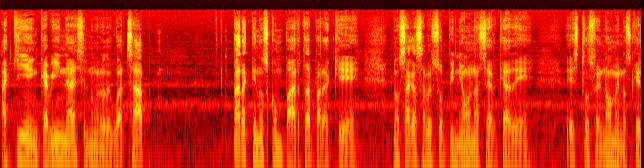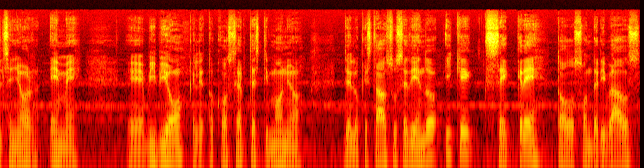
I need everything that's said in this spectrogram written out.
aquí en cabina, es el número de WhatsApp, para que nos comparta, para que nos haga saber su opinión acerca de estos fenómenos que el señor M eh, vivió, que le tocó ser testimonio de lo que estaba sucediendo y que se cree todos son derivados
